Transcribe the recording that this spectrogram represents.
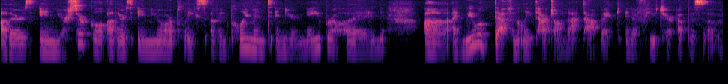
others in your circle, others in your place of employment, in your neighborhood. Uh, and we will definitely touch on that topic in a future episode.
